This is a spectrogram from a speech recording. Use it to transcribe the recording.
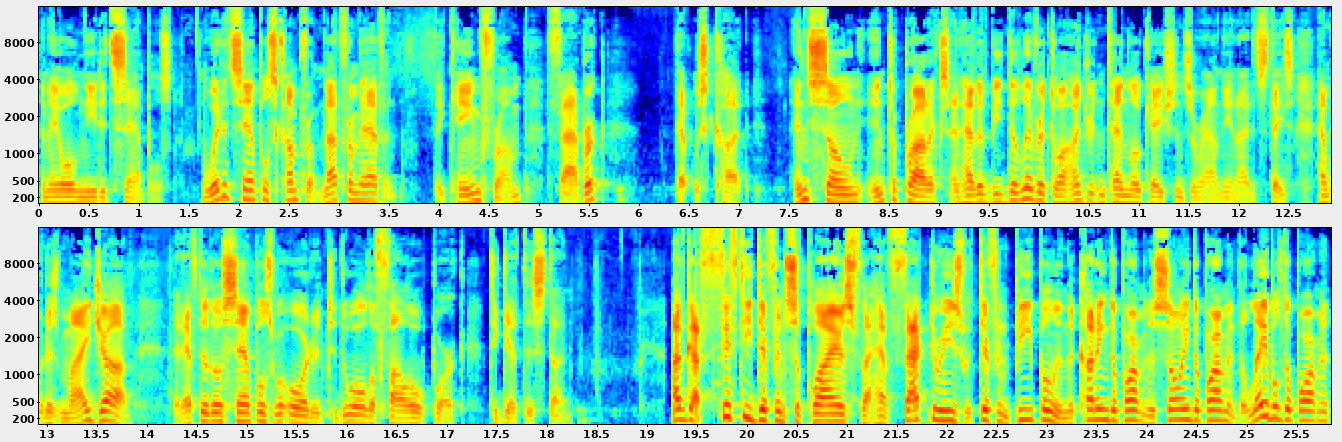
and they all needed samples. And where did samples come from? Not from heaven. They came from fabric that was cut and sewn into products and had to be delivered to 110 locations around the United States. And it was my job that after those samples were ordered to do all the follow up work to get this done. I've got 50 different suppliers. I have factories with different people in the cutting department, the sewing department, the label department,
